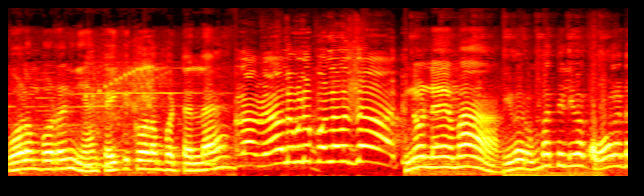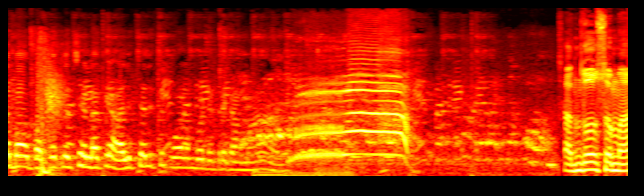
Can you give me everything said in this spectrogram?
கோலம் போடுறேன்னு என் கைக்கு கோலம் போட்டல நான் வேணும்னு பண்ணல சார். இன்னொன்னுமா இவன் ரொம்ப தெளிவா கோல டப்பா பக்கத்துல வச்சு எல்லாத்தையும் அழிச்சு அழிச்சு கோலம் போட்டுட்டு இருக்காமா சந்தோஷமா?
